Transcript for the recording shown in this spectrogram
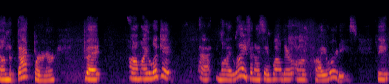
on the back burner but um, i look at at my life and I say, well, there are priorities. The,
